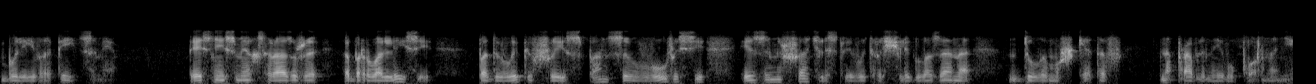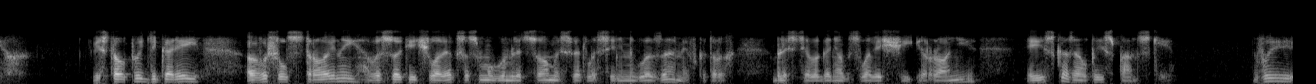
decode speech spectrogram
были европейцами. Песни и смех сразу же оборвались, и подвыпившие испанцы в ужасе и замешательстве вытаращили глаза на дуло мушкетов, направленные в упор на них. Из толпы дикарей вышел стройный, высокий человек со смуглым лицом и светло-синими глазами, в которых блестел огонек зловещей иронии, и сказал по-испански, «Вы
